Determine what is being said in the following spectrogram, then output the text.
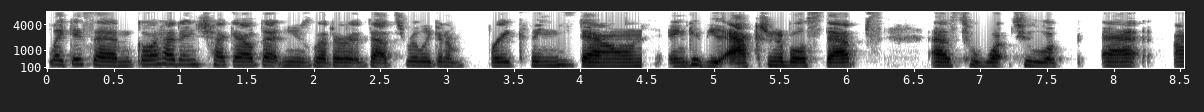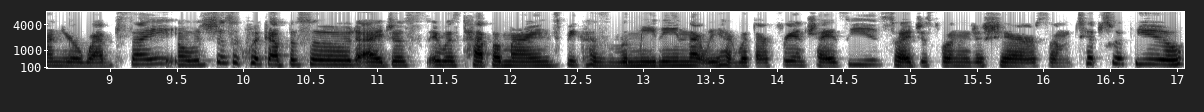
Like I said, go ahead and check out that newsletter. That's really going to break things down and give you actionable steps as to what to look at on your website. Oh, it was just a quick episode. I just, it was top of mind because of the meeting that we had with our franchisees. So I just wanted to share some tips with you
